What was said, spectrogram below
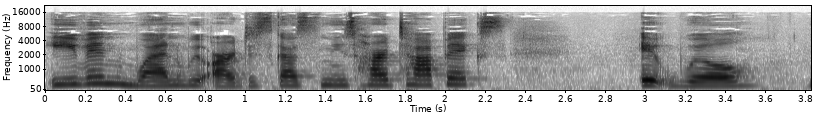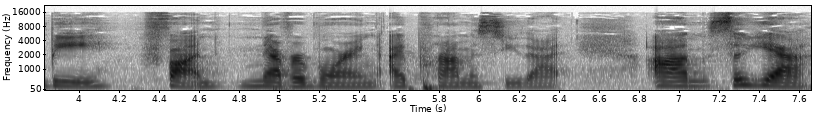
even when we are discussing these hard topics, it will be fun, never boring. I promise you that. Um, so, yeah,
